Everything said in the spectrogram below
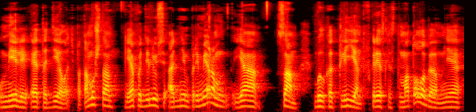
умели это делать. Потому что я поделюсь одним примером. Я сам был как клиент в кресле стоматолога, мне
